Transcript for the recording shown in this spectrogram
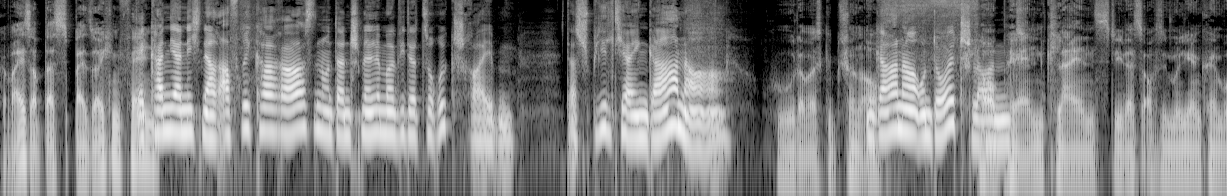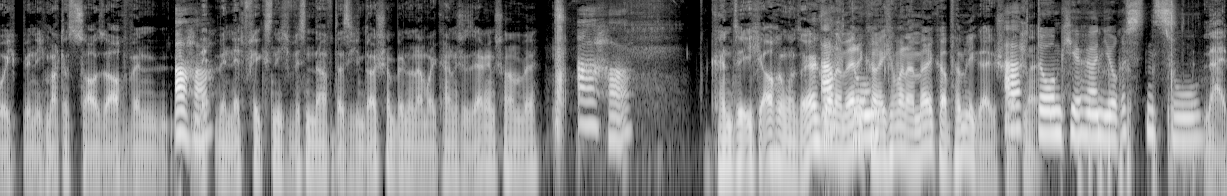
Wer weiß, ob das bei solchen Er Fällen. kann ja nicht nach Afrika rasen und dann schnell immer wieder zurückschreiben. Das spielt ja in Ghana. Gut, aber es gibt schon auch Ghana und Deutschland. VPN-Clients, die das auch simulieren können, wo ich bin. Ich mache das zu Hause auch, wenn, Aha. Wenn Netflix nicht wissen darf, dass ich in Deutschland bin und amerikanische Serien schauen will. Aha. Könnte ich auch irgendwann sagen, ich war in. Amerika, ich war in Amerika, Family Guy geschaut. Nein. Achtung, hier hören Juristen zu. Nein.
